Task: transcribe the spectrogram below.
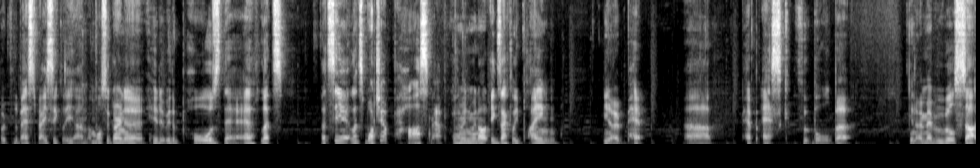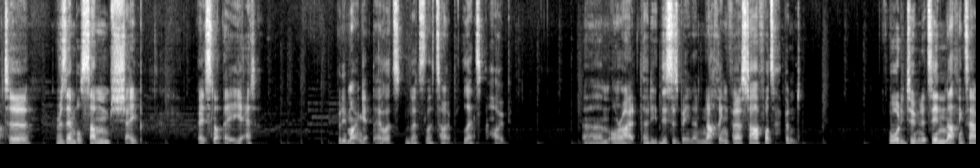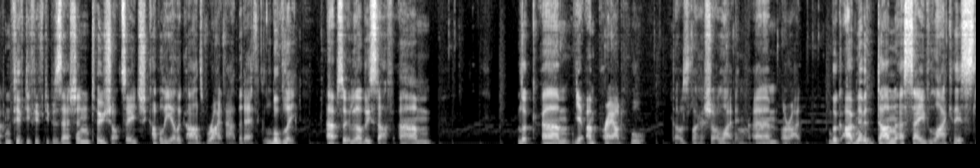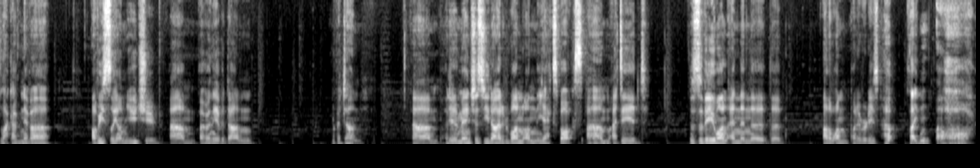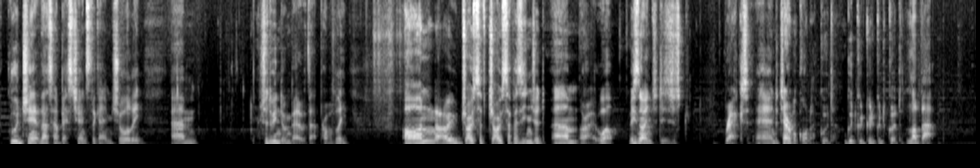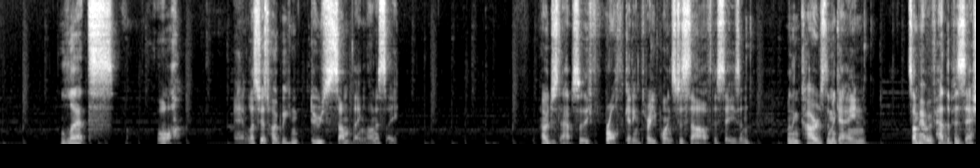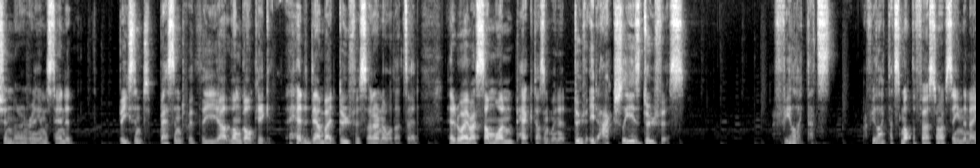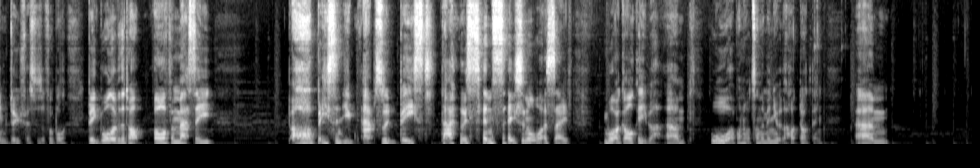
hope for the best, basically. Um, I'm also going to hit it with a pause there. Let's, let's see, let's watch our pass map. I mean, we're not exactly playing, you know, Pep, uh, Pep-esque football, but, you know, maybe we'll start to resemble some shape. It's not there yet, but it might get there. Let's let's let's hope. Let's hope. Um, all right, 30. This has been a nothing first half. What's happened? 42 minutes in, nothing's happened. 50-50 possession, two shots each, couple of yellow cards right at the death. Lovely, absolutely lovely stuff. Um, look, um, yeah, I'm proud. Ooh, that was like a shot of lightning. Um, all right. Look, I've never done a save like this. Like I've never, obviously on YouTube, um, I've only ever done. What have I done? Um, I did a Manchester United one on the Xbox. Um, I did the Sevilla one and then the, the other one, whatever it is. Clayton, oh, good chance. That's our best chance of the game, surely. Um, should have been doing better with that, probably. Oh no, Joseph Joseph is injured. Um, all right, well, he's not injured, he's just wrecked. And a terrible corner. Good, good, good, good, good, good. Love that. Let's, oh, man, let's just hope we can do something, honestly. I would just absolutely froth getting three points to start off the season. We'll encourage them again. Somehow we've had the possession, I don't really understand it. Besant, Besant with the uh, long goal kick, headed down by Doofus, I don't know what that said. Headed away by someone, Peck doesn't win it. Doof it actually is Doofus. I feel like that's I feel like that's not the first time I've seen the name Doofus as a footballer. Big ball over the top. Oh, for Massey. Oh, Beeson, you absolute beast. That was sensational. What a save. What a goalkeeper. Um, oh, I wonder what's on the menu at the hot dog thing. Um,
